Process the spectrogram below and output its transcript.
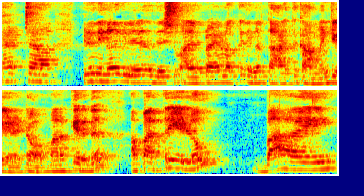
ടാറ്റ. പിന്നെ നിങ്ങളുടെ വിലയ നിർദ്ദേശവും അഭിപ്രായങ്ങളൊക്കെ നിങ്ങൾ താഴത്ത് കമന്റ് ചെയ്യണം കേട്ടോ. മറക്കരുത്. അപ്പോൾ അത്രയേ ഉള്ളൂ. ബൈ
